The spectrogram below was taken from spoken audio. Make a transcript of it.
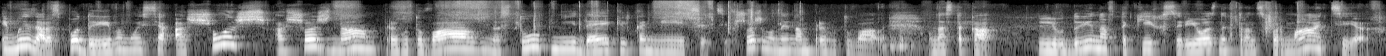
І ми зараз подивимося, а що ж, а що ж нам приготував наступні декілька місяців. Що ж вони нам приготували? У нас така людина в таких серйозних трансформаціях.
